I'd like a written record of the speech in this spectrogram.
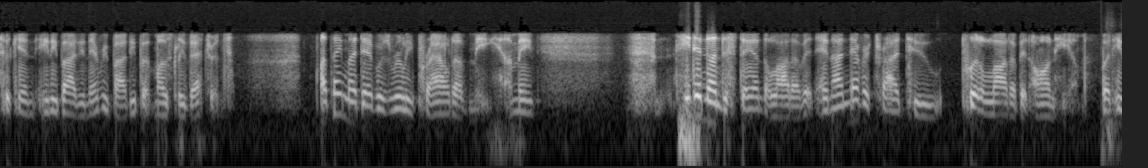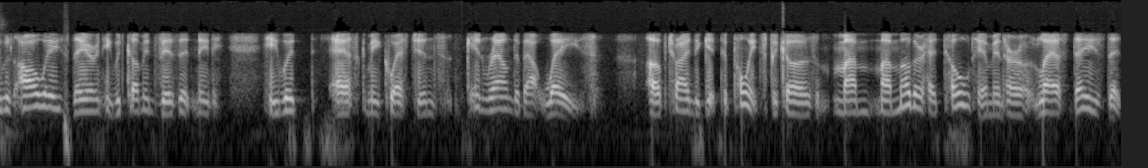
took in anybody and everybody, but mostly veterans. I think my dad was really proud of me. I mean, he didn't understand a lot of it, and I never tried to put a lot of it on him. But he was always there, and he would come and visit, and he he would ask me questions in roundabout ways of trying to get to points because my my mother had told him in her last days that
